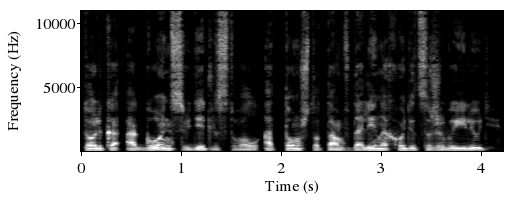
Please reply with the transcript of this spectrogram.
Только огонь свидетельствовал о том, что там вдали находятся живые люди.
